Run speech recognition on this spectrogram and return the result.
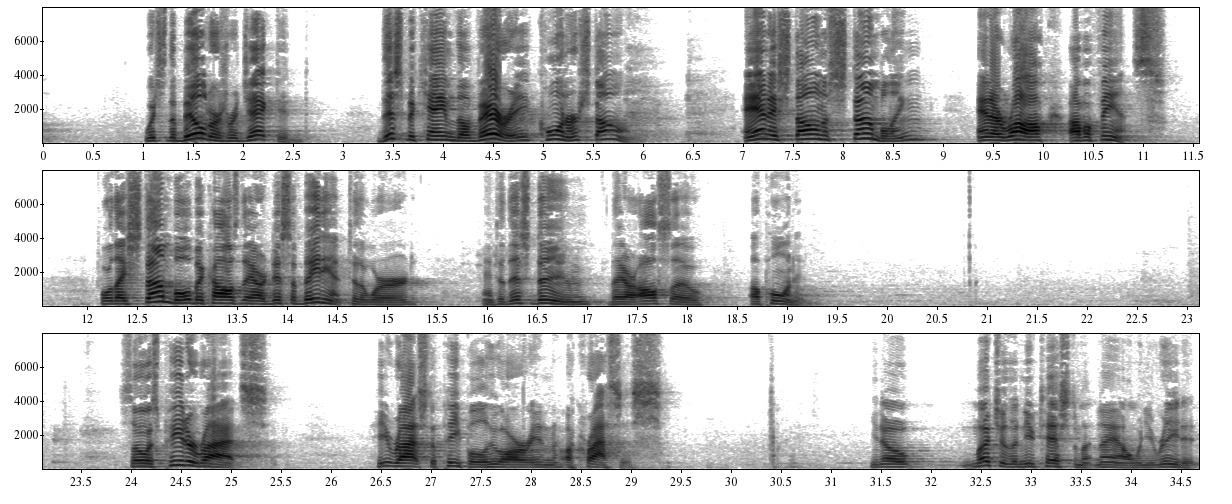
which the builders rejected, this became the very cornerstone, and a stone of stumbling, and a rock of offense. For they stumble because they are disobedient to the word, and to this doom they are also appointed. So, as Peter writes, he writes to people who are in a crisis. You know, much of the New Testament now, when you read it,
